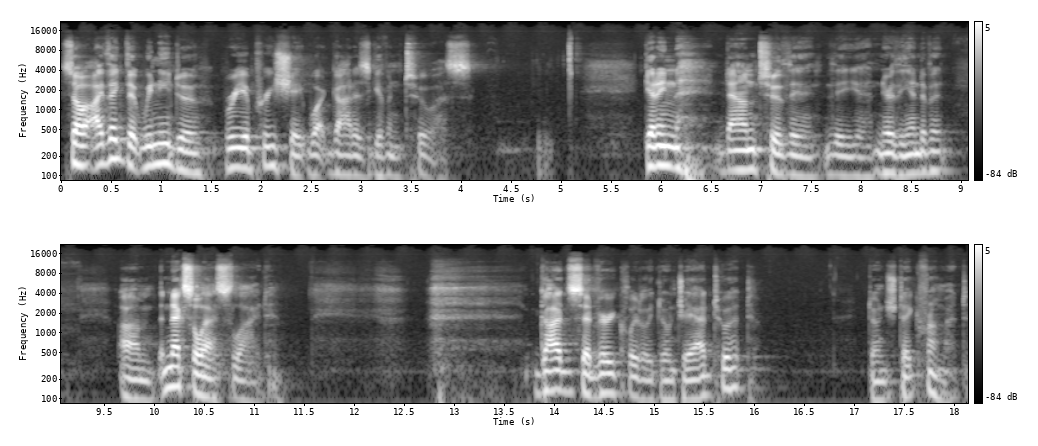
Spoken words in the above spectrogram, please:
So I think that we need to reappreciate what God has given to us. Getting down to the, the uh, near the end of it, um, the next last slide. God said very clearly, "Don't you add to it, don't you take from it."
